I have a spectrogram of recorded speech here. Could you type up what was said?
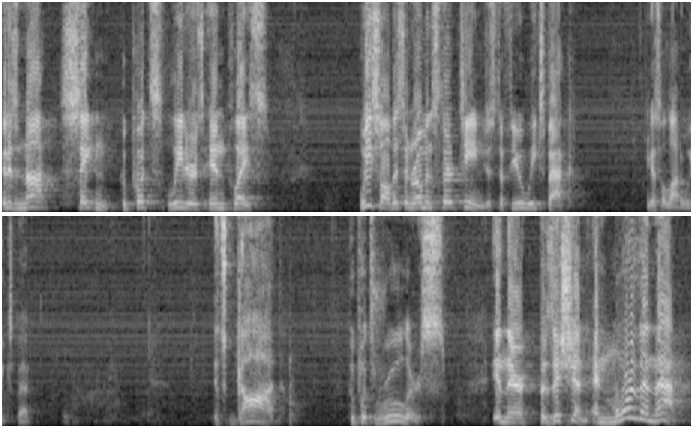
It is not Satan who puts leaders in place. We saw this in Romans 13 just a few weeks back. I guess a lot of weeks back. It's God who puts rulers in their position. And more than that,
